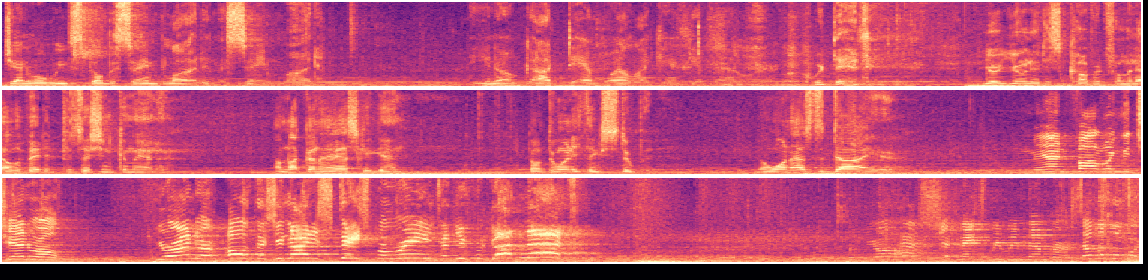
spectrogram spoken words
General, we've spilled the same blood in the same mud. You know goddamn well I can't give that order. We're dead. Your unit is covered from an elevated position, Commander. I'm not gonna ask again. Don't do anything stupid. No one has to die here. Men following the general. You're under oath as United States Marines. Have you forgotten that? We all have shipmates we remember. Some of them were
